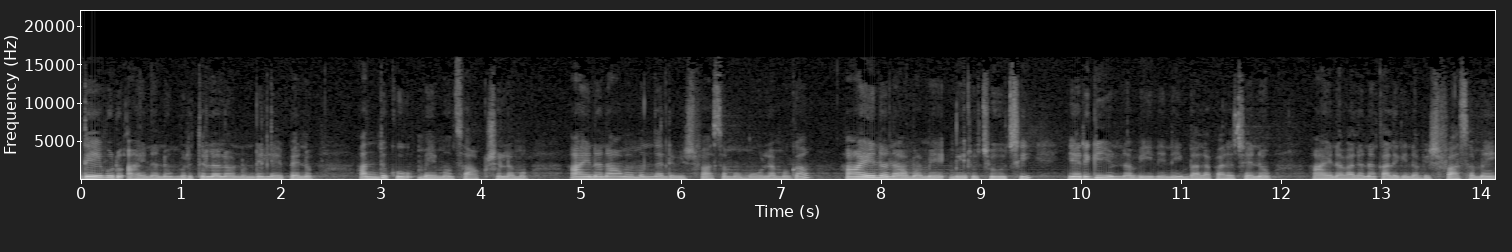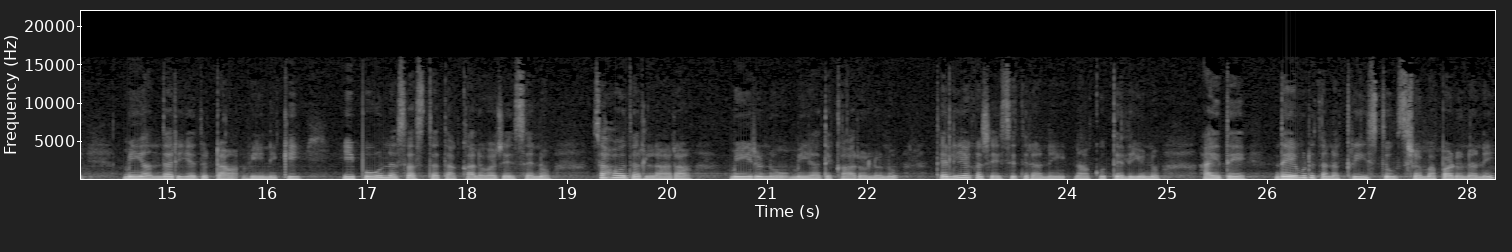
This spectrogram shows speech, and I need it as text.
దేవుడు ఆయనను మృతులలో నుండి లేపెను. అందుకు మేము సాక్షులము. ఆయన నామమందలి విశ్వాసము మూలముగా ఆయన నామమే మీరు చూచి ఎరిగియున్న వీనిని బలపరచెను. ఆయన వలన కలిగిన విశ్వాసమే మీ అందరి ఎదుట వీనికి ఈ పూర్ణ స్వస్థత కలువజేసెను సహోదరులారా మీరును మీ అధికారులను తెలియక చేసితిరని నాకు తెలియను. అయితే దేవుడు తన క్రీస్తు శ్రమపడునని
